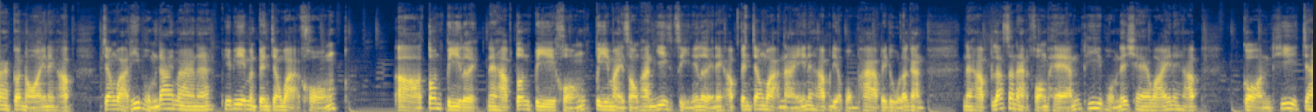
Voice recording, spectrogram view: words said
มากก็น้อยนะครับ จังหวะที่ผมได้มานะ พี่ๆมันเป็นจังหวะของอต้นปีเลยนะครับ ต้นปีของปีใหม่ 2024 นี่เลยนะครับ เป็นจังหวะไหนนะครับ เดี๋ยวผมพาไปดูแล้วกัน นะครับ ลักษณะของแผนที่ผมได้แชร์ไว้นะครับ ก่อนที่จะ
